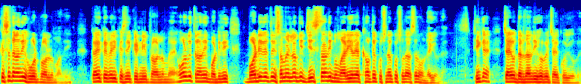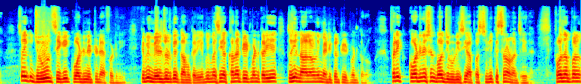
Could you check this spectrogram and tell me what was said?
ਕਿਸੇ ਤਰ੍ਹਾਂ ਦੀ ਹੋਰ ਪ੍ਰੋਬਲਮ ਆ ਗਈ। ਕਈ ਕਈ ਵਾਰੀ ਕਿਸੇ ਦੀ ਕਿਡਨੀ ਪ੍ਰੋਬਲਮ ਹੈ, ਹੋਰ ਵੀ ਤਰ੍ਹਾਂ ਦੀ ਬੋਡੀ ਦੀ ਬੋਡੀ ਦੇ ਤੁਸੀਂ ਸਮਝ ਲਓ ਵੀ ਜਿਸ ਤਰ੍ਹਾਂ ਦੀ ਬਿਮਾਰੀ ਹੈ ਅੱਖਾਂ ਉੱਤੇ ਕੁਛ ਨਾ ਕੁਛ ਉਹਦਾ ਅਸਰ ਹੁੰਦਾ ਹੀ ਹੁੰਦਾ ਠੀਕ ਹੈ? ਚਾਹੇ ਉਹ ਦਰਦਾਂ ਦੀ ਹੋਵੇ, ਚਾਹੇ ਕੋਈ ਹੋਵੇ। ਸੋ ਇੱਕ ਜ਼ਰੂਰਤ ਸੀਗੀ ਕੋਆਰਡੀਨੇਟਡ ਐਫਰਟ ਦੀ ਕਿ ਵੀ ਮਿਲ ਜੁਲ ਕੇ ਕੰਮ ਕਰੀਏ, ਵੀ ਮੈਂ ਅਸੀਂ ਅੱਖਾਂ ਦਾ ਟ੍ਰੀਟਮੈਂਟ ਕਰੀਏ, ਤੁਸੀਂ ਨਾਲ ਨਾਲ ਉਹਦੀ ਮੈਡੀਕਲ ਟ੍ਰੀਟਮੈਂਟ ਕਰੋ। ਫਿਰ ਇੱਕ ਕੋਆਰਡੀਨੇਸ਼ਨ ਬਹੁਤ ਜ਼ਰੂਰੀ ਸੀ ਆਪਸ 'ਚ ਵੀ ਕਿਸ ਤਰ੍ਹਾਂ ਹੋਣਾ ਚਾਹੀਦਾ ਫੋਰ ਐਗਜ਼ਾਮਪਲ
